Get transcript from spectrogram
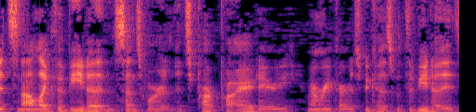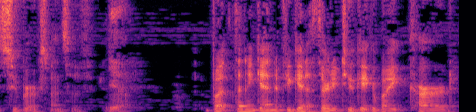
it's not like the Vita in the sense where it's proprietary memory cards because with the Vita it's super expensive. Yeah, But then again, if you get a 32 gigabyte card,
